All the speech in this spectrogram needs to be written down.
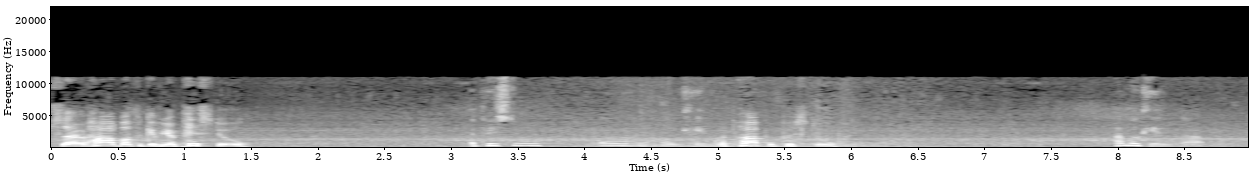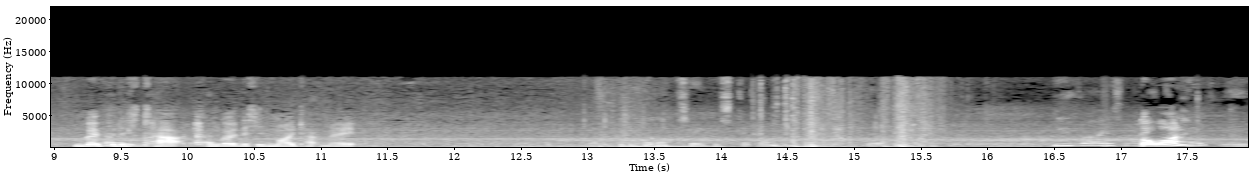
So how about to give you a pistol, a pistol. Uh, okay, a purple pistol? I'm okay with that. I'm going for Oh, this my- tack. I'm going. This is my tack, mate. For God's sake, just get on. You guys. Got one? help me.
